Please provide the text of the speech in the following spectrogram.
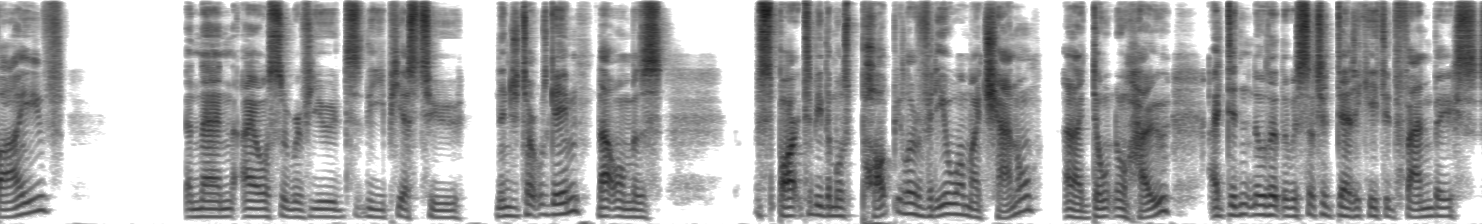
five. And then I also reviewed the PS2 Ninja Turtles game. That one was sparked to be the most popular video on my channel, and I don't know how. I didn't know that there was such a dedicated fan base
